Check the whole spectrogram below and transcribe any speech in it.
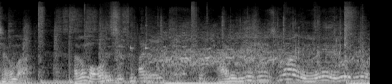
잠깐만. 아 그럼 어디서 아니 아니 이게 지금 상황이 이거 이거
